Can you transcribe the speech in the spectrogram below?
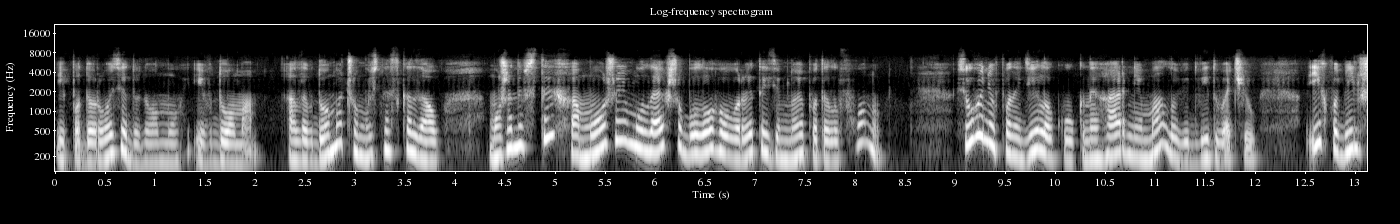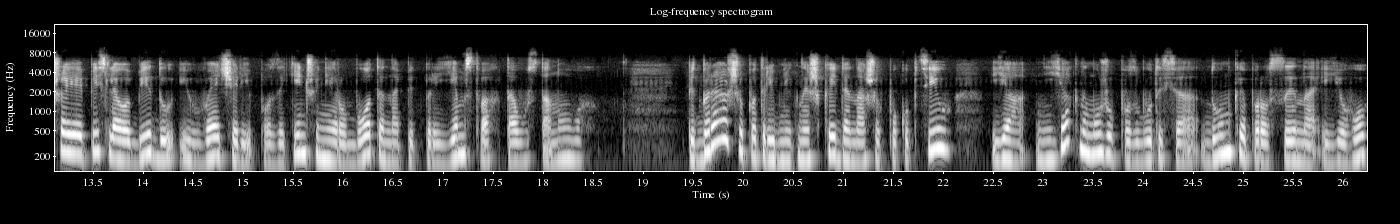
і по дорозі додому, і вдома. Але вдома чомусь не сказав. Може, не встиг, а може, йому легше було говорити зі мною по телефону. Сьогодні в понеділок у книгарні мало відвідувачів. Їх побільшає після обіду і ввечері по закінченні роботи на підприємствах та установах. Підбираючи потрібні книжки для наших покупців, я ніяк не можу позбутися думки про сина і його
